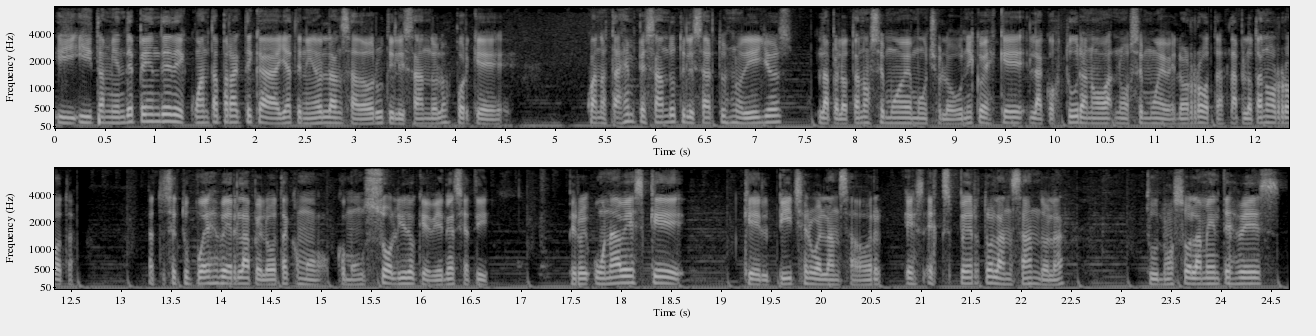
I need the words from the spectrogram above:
y, y, también depende de cuánta práctica haya tenido el lanzador utilizándolos, porque cuando estás empezando a utilizar tus nudillos, la pelota no se mueve mucho. Lo único es que la costura no, no se mueve, lo rota. La pelota no rota. Entonces tú puedes ver la pelota como, como un sólido que viene hacia ti. Pero una vez que, que el pitcher o el lanzador es experto lanzándola, tú no solamente ves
